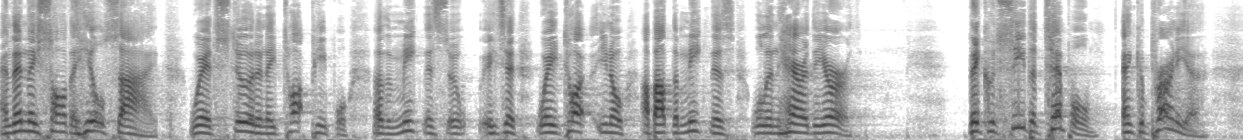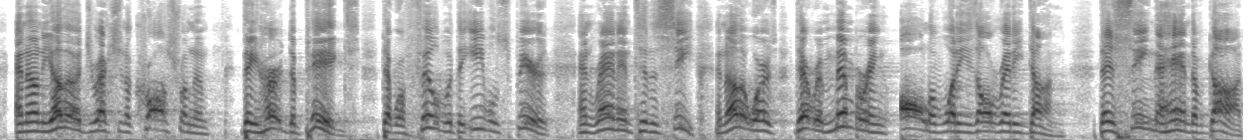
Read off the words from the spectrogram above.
And then they saw the hillside where it stood and they taught people of the meekness. He said, where he taught, you know, about the meekness will inherit the earth. They could see the temple and Capernaum. And on the other direction across from them, they heard the pigs that were filled with the evil spirit and ran into the sea. In other words, they're remembering all of what he's already done. They're seeing the hand of God,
